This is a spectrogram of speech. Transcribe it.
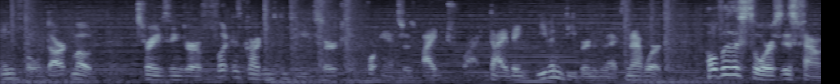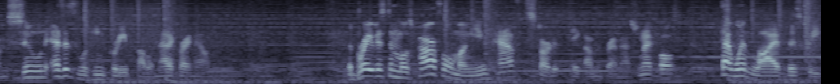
in full dark mode. Strange things are afoot as Guardians continue to search for answers by diving even deeper into the Vex network. Hopefully, the source is found soon, as it's looking pretty problematic right now. The bravest and most powerful among you have started to take on the Grandmaster Nightfalls that went live this week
